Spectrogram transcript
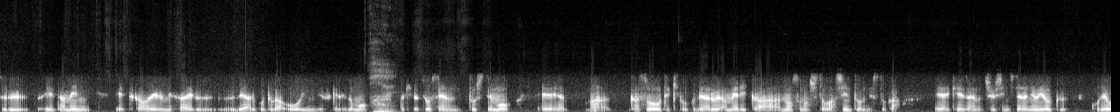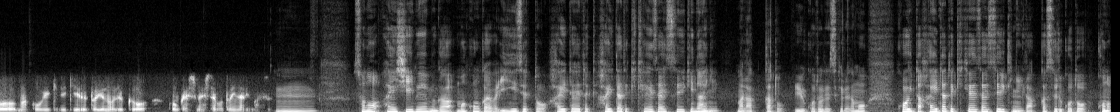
するえーためにえー使われるミサイルであることが多いんですけれども、はい。北朝鮮としても、えーまあ、仮想敵国であるアメリカのその首都ワシントンですとか、えー経済の中心地であるニューヨーク、これをまあ攻撃できるという能力を今回示したことになります。うんその ICBM が、まあ、今回は EEZ 排他的排他的経済水域内に、まあ、落下ということですけれども、こういった排他的経済水域に落下すること、この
